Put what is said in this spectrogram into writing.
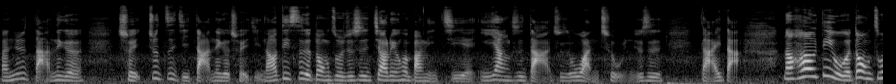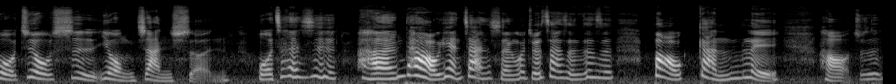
反正就是打那个垂，就自己打那个。锤击，然后第四个动作就是教练会帮你接，一样是打，就是万处，你就是打一打。然后第五个动作就是用战神，我真的是很讨厌战神，我觉得战神真是爆干累。好，就是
